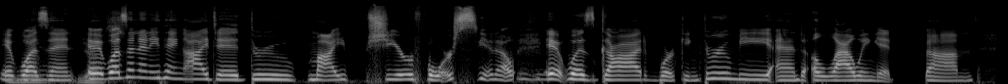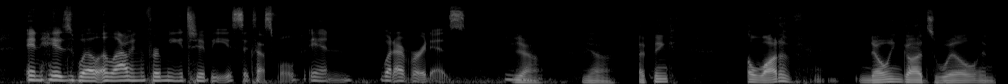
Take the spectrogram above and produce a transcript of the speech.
it Mhm. wasn't Yes. it wasn't anything i did through my sheer force you know Mhm. it was God working through me and allowing it um in his will allowing for me to be successful in whatever it is. Yeah. Yeah. I think a lot of knowing God's will and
